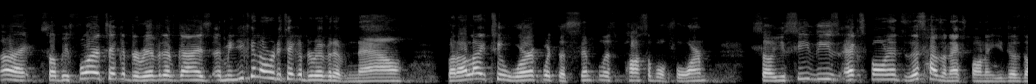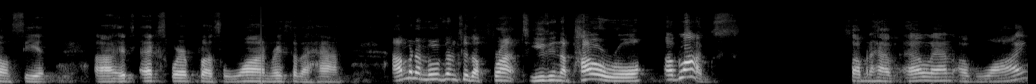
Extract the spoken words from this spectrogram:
All right, so before I take a derivative, guys, I mean, you can already take a derivative now, but I like to work with the simplest possible form. So you see these exponents, this has an exponent, you just don't see it. Uh, it's x squared plus 1 raised to the half. I'm going to move them to the front using the power rule of logs. So I'm going to have ln of y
